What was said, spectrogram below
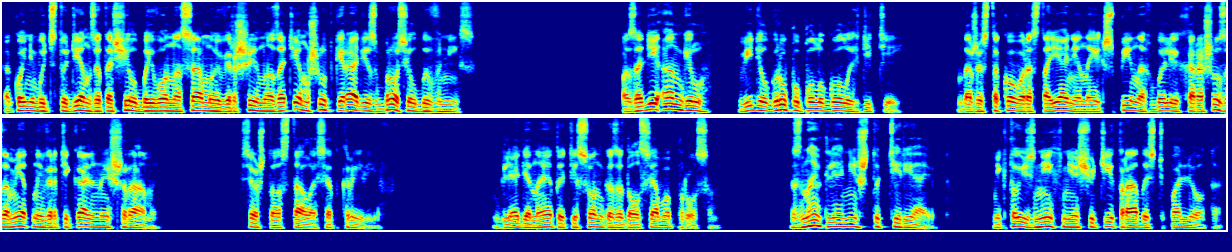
Какой-нибудь студент затащил бы его на самую вершину, а затем, шутки ради, сбросил бы вниз. Позади ангел видел группу полуголых детей. Даже с такого расстояния на их спинах были хорошо заметны вертикальные шрамы. Все, что осталось от крыльев. Глядя на это, Тисонга задался вопросом. Знают ли они, что теряют? Никто из них не ощутит радость полета.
